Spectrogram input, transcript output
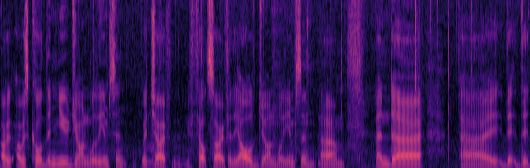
I, I was called the new John Williamson, which I felt sorry for the old John Williamson. Um, and uh, uh, the, the,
